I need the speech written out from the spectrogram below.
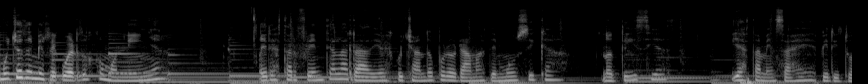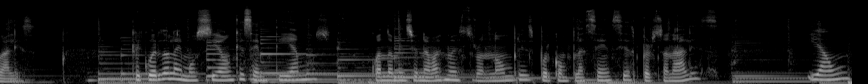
Muchos de mis recuerdos como niña era estar frente a la radio escuchando programas de música, noticias y hasta mensajes espirituales. Recuerdo la emoción que sentíamos cuando mencionabas nuestros nombres por complacencias personales y aún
